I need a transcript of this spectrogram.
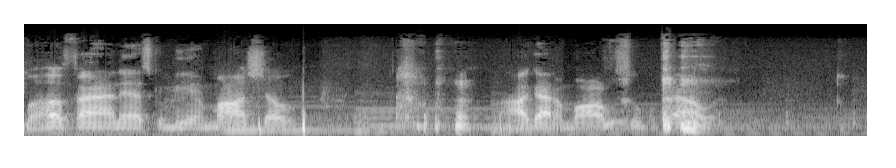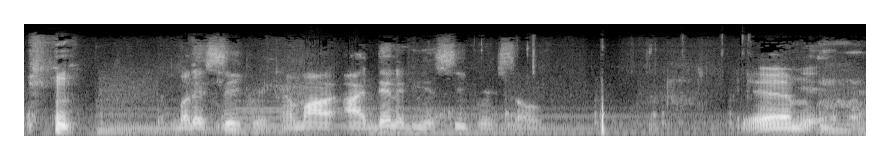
But her fine ass could be in my show. I got a Marvel superpower. but it's secret, and my identity is secret. So, yeah, yeah,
